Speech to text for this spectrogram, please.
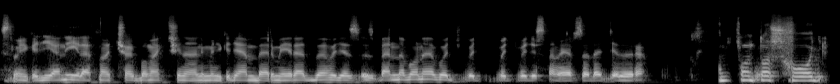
ezt mondjuk egy ilyen életnagyságban megcsinálni, mondjuk egy ember méretbe, hogy ez, ez benne van-e, vagy, vagy, vagy, vagy ezt nem érzed egyelőre? Ami fontos, hogy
